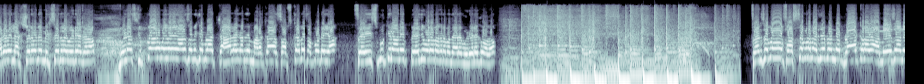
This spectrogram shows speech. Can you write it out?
അതേപോലെ ലക്ഷറി വണ്ടി മിക്സ് ചെയ്തുള്ള വീഡിയോ കാണാം വീഡിയോ സ്കിപ്പ് ചെയ്യാതെ പോയി വരെ കാണാൻ ശ്രമിക്കും ആ ചാനൽ കാണുന്ന മറക്കാതെ സബ്സ്ക്രൈബ് സപ്പോർട്ട് ചെയ്യുക. ഫേസ്ബുക്കിലാണ് പേജ് പോലെ നോക്കണം നേരെ വീഡിയോയിലേക്ക് പോകാം. ഫ്രണ്ട്സ് അപ്പോ ഫസ്റ്റ് നമ്മൾ പരിചയപ്പെടേണ്ട ബ്ലാക്ക് കളർ അമേസാണ്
